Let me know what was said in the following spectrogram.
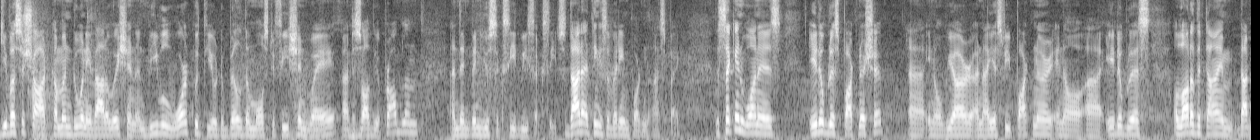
give us a shot, come and do an evaluation, and we will work with you to build the most efficient way uh, to solve your problem, and then when you succeed, we succeed. So that I think is a very important aspect. The second one is AWS partnership. Uh, you know, we are an ISV partner. You know, uh, AWS. A lot of the time, that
